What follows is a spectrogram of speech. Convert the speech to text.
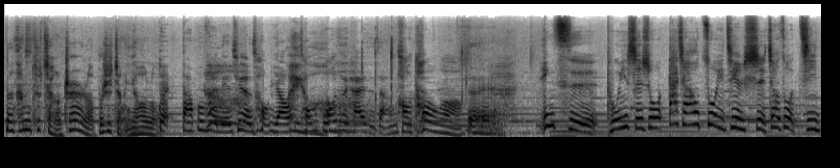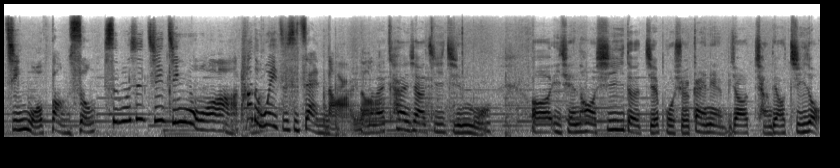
那他们就长这儿了，不是长腰了？对，大部分年轻人从腰、从脖子开始长，好痛哦。对，因此涂医师说，大家要做一件事，叫做肌筋膜放松。什么是肌筋膜啊？它的位置是在哪儿呢？我们来看一下肌筋膜。呃，以前哈西医的解剖学概念比较强调肌肉，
